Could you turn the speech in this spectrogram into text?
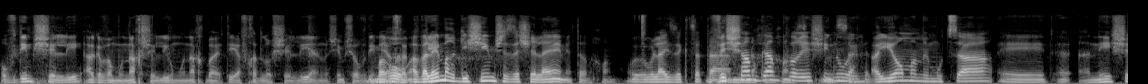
עובדים שלי, אגב המונח שלי הוא מונח בעייתי, אף אחד לא שלי, אנשים שעובדים יחד. ברור, אבל הם מרגישים שזה שלהם יותר נכון. אולי זה קצת ושם גם הנכון כבר יש שינוי. היום הממוצע, אה, אני ש...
